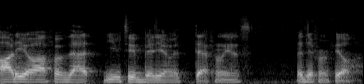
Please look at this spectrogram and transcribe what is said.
audio off of that YouTube video, it definitely is a different feel.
